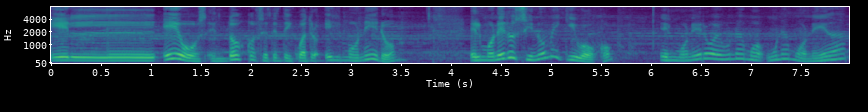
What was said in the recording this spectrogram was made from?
el EOS en 2.74, el Monero, el Monero si no me equivoco, el Monero es una, moneda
